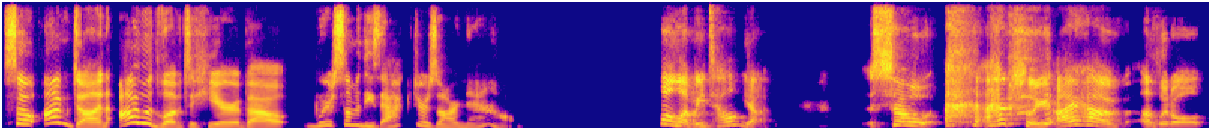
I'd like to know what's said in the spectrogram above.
so I'm done. I would love to hear about where some of these actors are now. Well, let me tell you. So, actually, I have a little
